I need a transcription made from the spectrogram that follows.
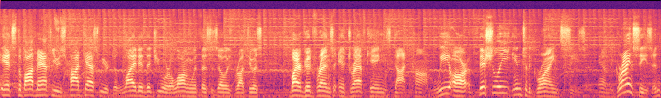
It's the Bob Matthews podcast. We are delighted that you are along with us, as always, brought to us by our good friends at DraftKings.com. We are officially into the grind season. And the grind season,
